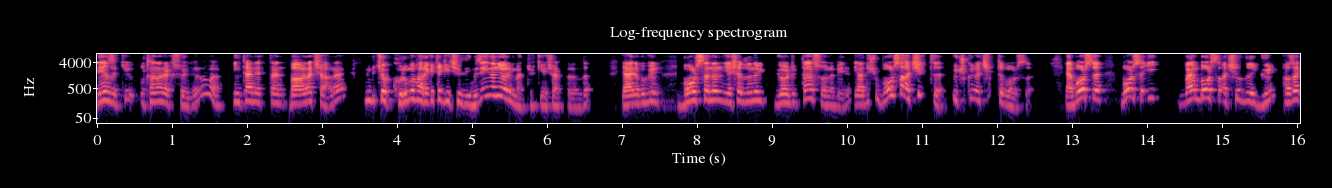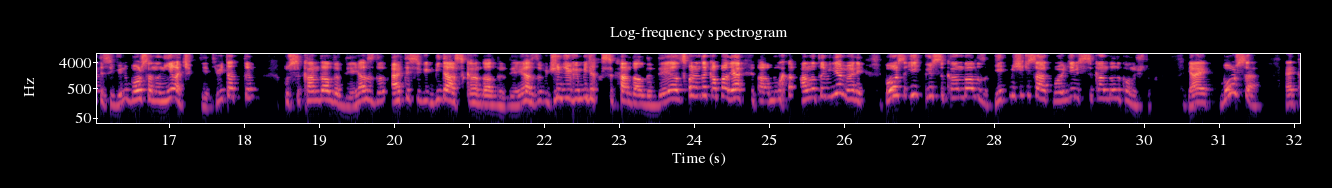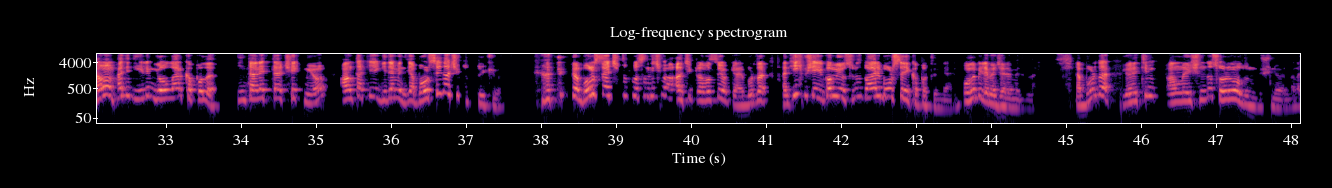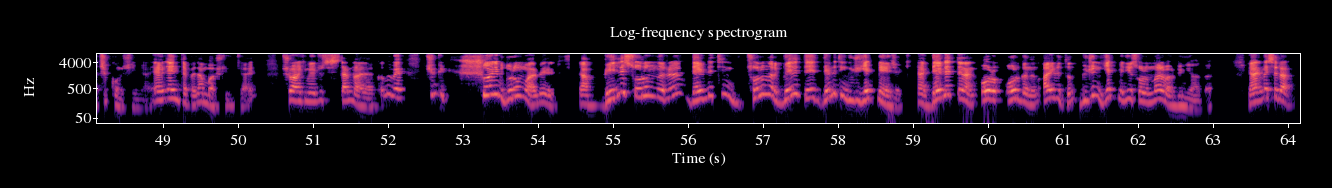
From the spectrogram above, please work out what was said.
ne yazık ki utanarak söylüyorum ama internetten bağıra çağıra birçok kurumu harekete geçirdiğimize inanıyorum ben Türkiye şartlarında. Yani bugün borsanın yaşadığını gördükten sonra benim ya düşün borsa açıktı. 3 gün açıktı borsa. Ya borsa borsa ilk ben borsa açıldığı gün pazartesi günü borsanın niye açık diye tweet attım bu skandaldır diye yazdım. Ertesi gün bir daha skandaldır diye yazdım. Üçüncü gün bir daha skandaldır diye yazdım. Sonra da kapat. Ya bu, anlatabiliyor muyum? Hani borsa ilk gün skandaldı. 72 saat boyunca bir skandalı konuştuk. Yani borsa yani tamam hadi diyelim yollar kapalı. İnternetler çekmiyor. Antakya'ya gidemedik. Ya borsayı da açık tuttu hükümet. borsayı açık tutmasının hiçbir açıklaması yok yani. Burada hani hiçbir şey yapamıyorsunuz bari borsayı kapatın yani. Onu bile beceremediler. Ya burada yönetim anlayışında sorun olduğunu düşünüyorum ben. Açık konuşayım yani. En, en tepeden başlayayım hikaye. Şu anki mevcut sistemle alakalı ve çünkü şöyle bir durum var benim. Ya belli sorunları devletin sorunları belli de, devletin gücü yetmeyecek. Yani devlet denen or, organın, ayrıtın gücün yetmediği sorunlar var dünyada. Yani mesela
